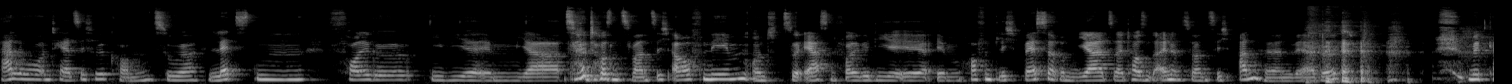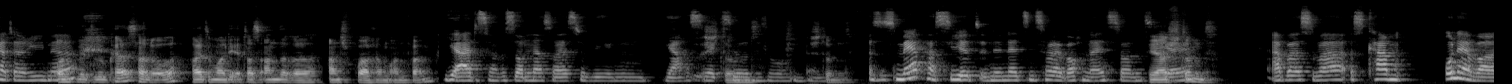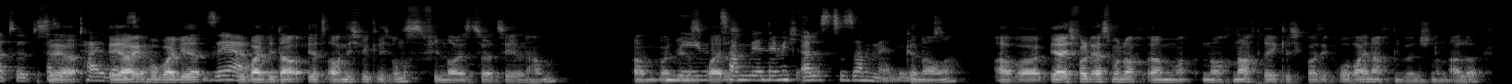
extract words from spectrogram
Hallo und herzlich willkommen zur letzten Folge, die wir im Jahr 2020 aufnehmen und zur ersten Folge, die ihr im hoffentlich besseren Jahr 2021 anhören werdet. mit Katharina. Und mit Lukas, hallo. Heute mal die etwas andere Ansprache am Anfang. Ja, das war besonders, weißt du, wegen Jahreswechsel stimmt. und so. Und stimmt. Es ist mehr passiert in den letzten zwei Wochen als sonst. Ja, gell? stimmt. Aber es war, es kam unerwartet, Sehr, also teilweise. Ja, wobei wir, Sehr. wobei wir da jetzt auch nicht wirklich uns viel Neues zu erzählen haben. Ähm, weil wir nee, das beides. das haben wir nämlich alles zusammen erlebt. Genau. Aber ja, ich wollte erstmal noch, ähm, noch nachträglich quasi frohe Weihnachten wünschen an alle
